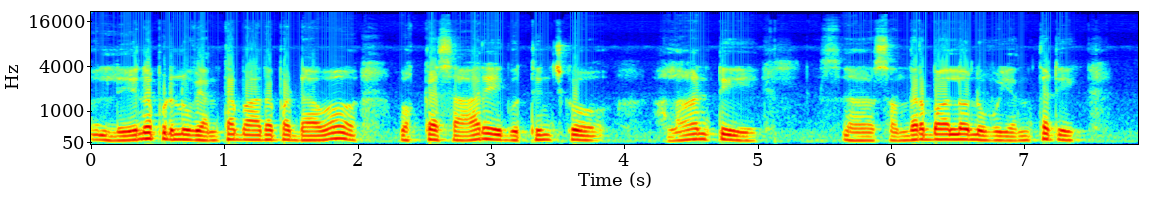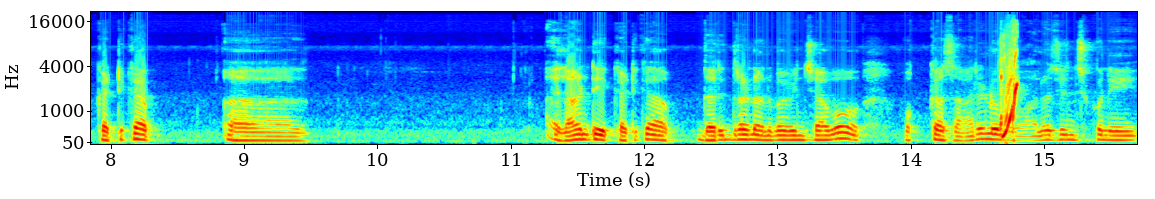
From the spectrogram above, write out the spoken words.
లేనప్పుడు నువ్వు ఎంత బాధపడ్డావో ఒక్కసారి గుర్తించుకో. అలాంటి స- సందర్భాల్లో నువ్వు ఎంతటి కటిక ఎలాంటి కటిక దరిద్రాన్ని అనుభవించావో ఒక్కసారి నువ్వు ఆలోచించుకుని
